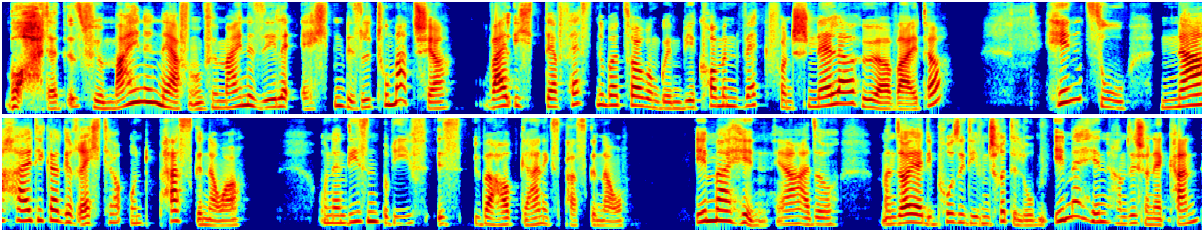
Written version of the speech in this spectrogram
Boah, das ist für meine Nerven und für meine Seele echt ein bisschen too much, ja weil ich der festen Überzeugung bin, wir kommen weg von schneller, höher, weiter hin zu nachhaltiger, gerechter und passgenauer. Und an diesem Brief ist überhaupt gar nichts passgenau. Immerhin, ja, also man soll ja die positiven Schritte loben. Immerhin haben sie schon erkannt,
